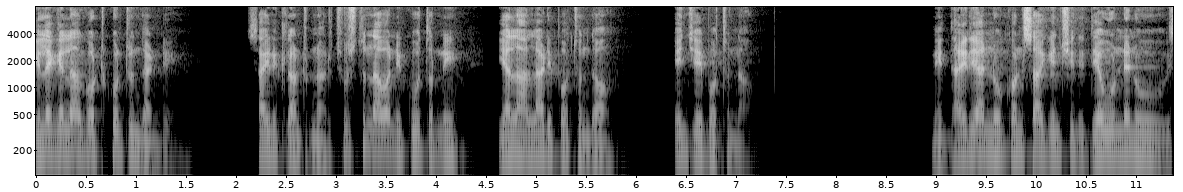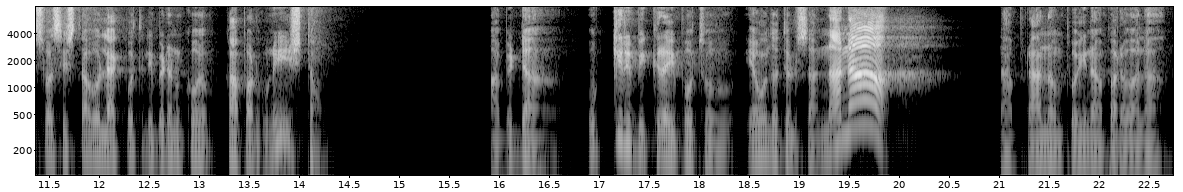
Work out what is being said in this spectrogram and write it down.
గిలగిలా కొట్టుకుంటుందండి. సైనికులు అంటున్నారు చూస్తున్నావా నీ కూతుర్ని? ఎలా అల్లాడిపోతుందో? ఏం చేయబోతున్నావు? నీ ధైర్యాన్ని నువ్వు కొనసాగించి నీ దేవుణ్ణి నువ్వు విశ్వసిస్తావో లేకపోతే నీ బిడ్డను కో- కాపాడుకుని ఇష్టం. ఆ బిడ్డ ఉక్కిరి బిక్కిరి అయిపోతూ ఏముందో తెలుసా? నానా నా ప్రాణం పోయినా పర్వాలా?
